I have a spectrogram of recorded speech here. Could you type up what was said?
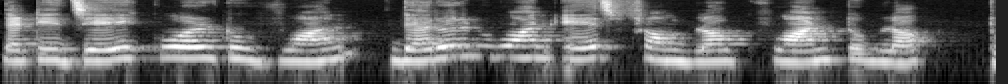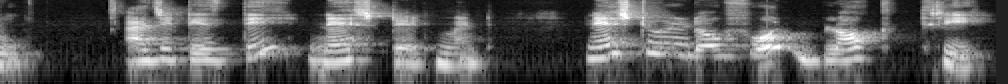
that is j equal to 1. There will be one edge from block 1 to block 2 as it is the next statement. Next we will do for block 3.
